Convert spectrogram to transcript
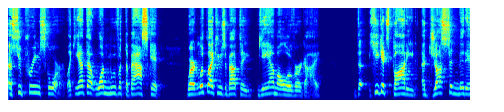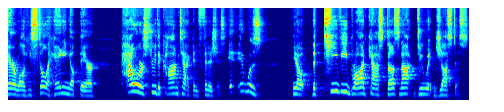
a supreme scorer. Like he had that one move at the basket where it looked like he was about to yam all over a guy. The, he gets bodied, adjusts in midair while he's still hanging up there, powers through the contact and finishes. It, it was, you know, the TV broadcast does not do it justice.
